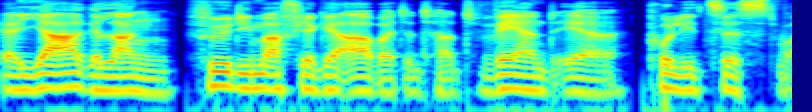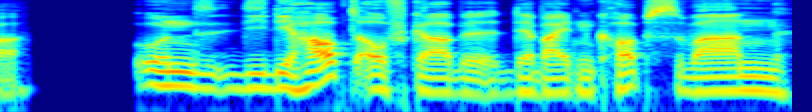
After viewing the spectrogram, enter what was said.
er jahrelang für die Mafia gearbeitet hat, während er Polizist war. Und die, die Hauptaufgabe der beiden Cops waren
